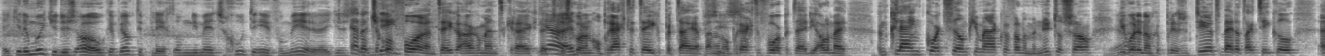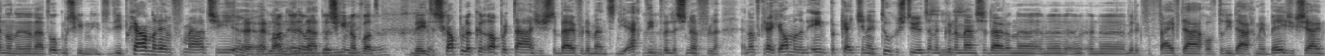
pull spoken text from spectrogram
weet je, dan moet je dus ook, heb je ook de plicht om die mensen goed te informeren, weet je. Dus Ja, dat je denk- gewoon voor- en tegenargumenten krijgt. Dat Ja, je dus en- gewoon een oprechte tegenpartij hebt en een oprechte voorpartij. Die allebei een klein kort filmpje maken van een minuut of zo. Ja. Die worden dan gepresenteerd bij dat artikel. En dan inderdaad ook misschien iets diepgaandere informatie. Soms eh, en dan inderdaad misschien nog wat wetenschappelijke rapportages erbij voor de mensen die echt diep willen snuffelen. En dat krijg je allemaal in één pakketje naar je toegestuurd. En dan kunnen mensen daar een, eh, een, een, een, een, weet ik, voor vijf dagen of drie dagen mee bezig zijn.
